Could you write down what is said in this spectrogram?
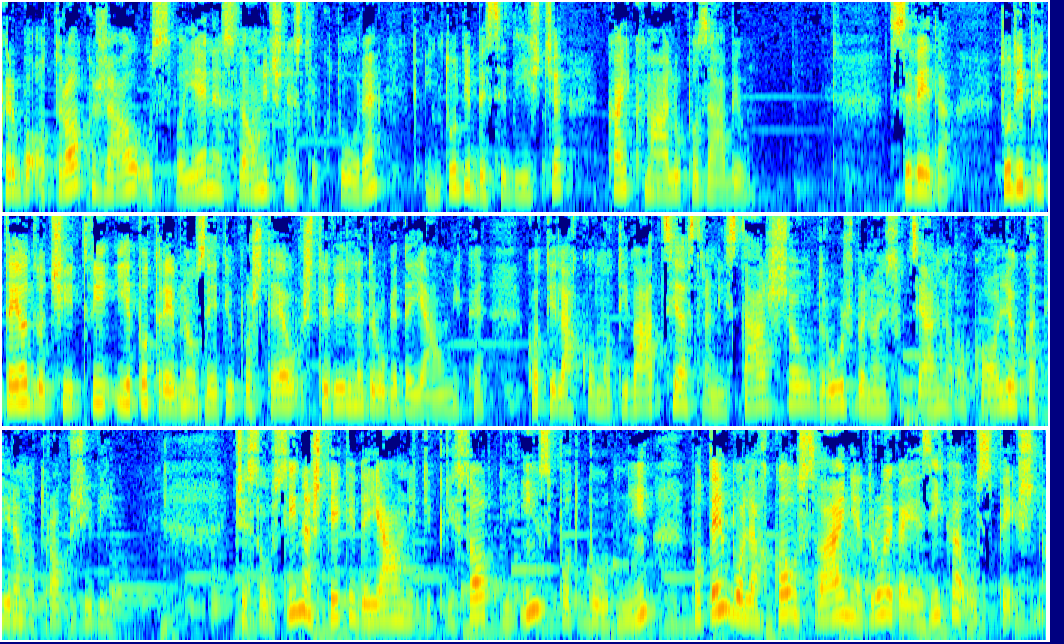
ker bo otrok žal usvojene slovnične strukture in tudi besedišče kaj k malu pozabil. Seveda, Tudi pri tej odločitvi je potrebno vzeti v poštev številne druge dejavnike, kot je lahko motivacija strani staršev, družbeno in socialno okolje, v katerem otrok živi. Če so vsi našteti dejavniki prisotni in spodbudni, potem bo lahko usvajanje drugega jezika uspešno.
